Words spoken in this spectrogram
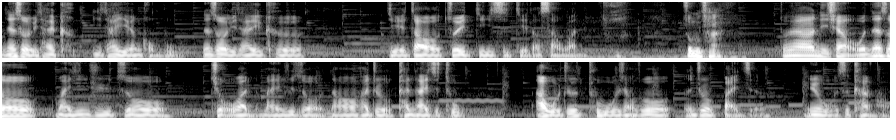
那时候以太可以太也很恐怖，那时候以太一颗跌到最低是跌到三万，这么惨？对啊，你想我那时候买进去之后九万买进去之后，然后他就看他一直吐。啊，我就吐，我想说那就摆着，因为我是看好，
